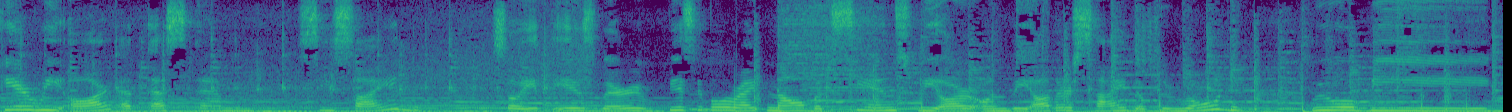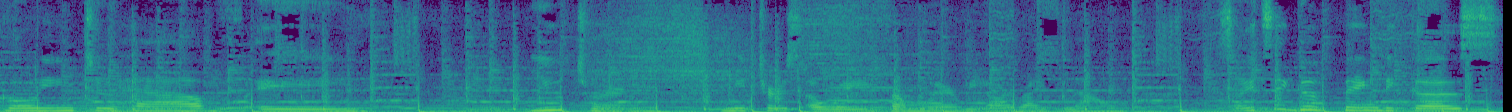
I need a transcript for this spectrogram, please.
Here we are at SM Seaside. So it is very visible right now, but since we are on the other side of the road, we will be going to have a U-turn meters away from where we are right now. So it's a good thing because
